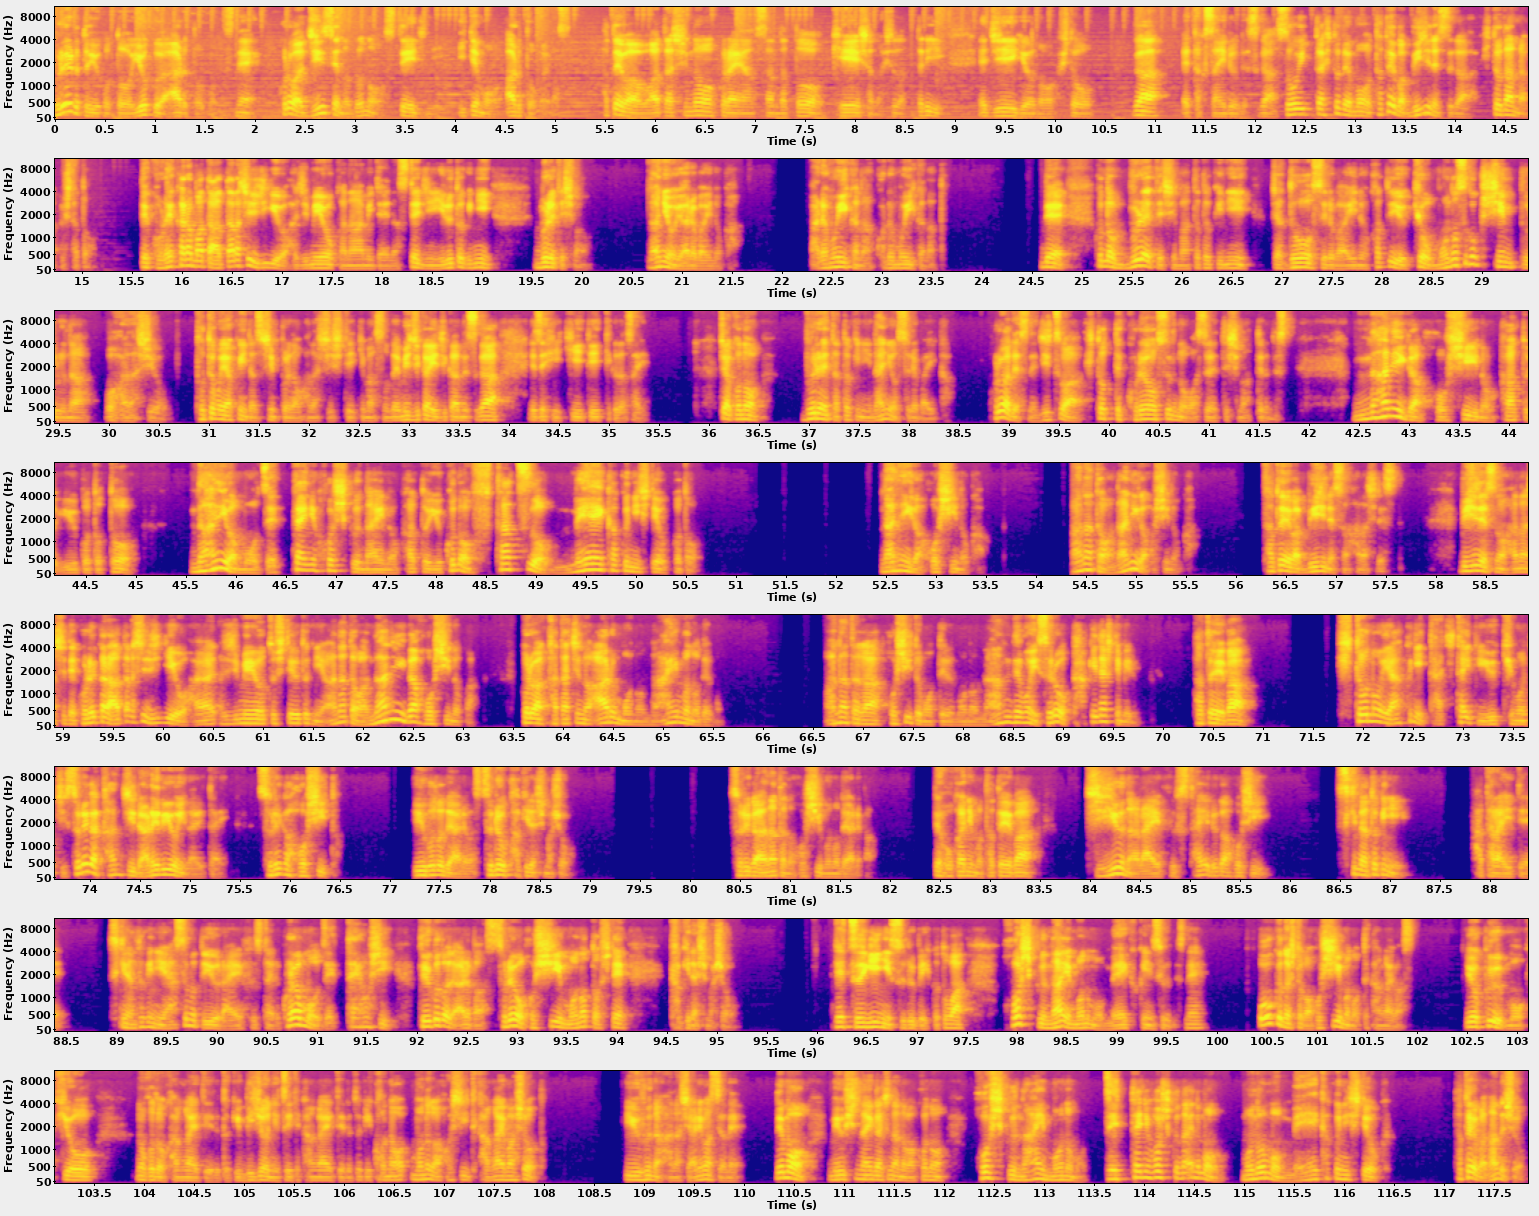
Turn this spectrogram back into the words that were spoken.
ブレるということよくあると思うんですね。これは人生のどのステージにいてもあると思います。例えば私のクライアントさんだと経営者の人だったり、自営業の人がたくさんいるんですが、そういった人でも、例えばビジネスが一段落したと。で、これからまた新しい事業を始めようかな、みたいなステージにいるときにブレてしまう。何をやればいいのか。あれもいいかな、これもいいかなと。で、このブレてしまったときに、じゃあどうすればいいのかという今日ものすごくシンプルなお話を、とても役に立つシンプルなお話していきますので、短い時間ですが、ぜひ聞いていってください。じゃあこのブレたときに何をすればいいか。これはですね、実は人ってこれをするのを忘れてしまってるんです。何が欲しいのかということと、何はもう絶対に欲しくないのかという、この二つを明確にしておくこと。何が欲しいのか。あなたは何が欲しいのか。例えばビジネスの話です。ビジネスの話でこれから新しい事業を始めようとしているときにあなたは何が欲しいのか。これは形のあるもの、ないものでも。あなたが欲しいと思っているもの何でもいい。それを書き出してみる。例えば、人の役に立ちたいという気持ち、それが感じられるようになりたい。それが欲しいということであれば、それを書き出しましょう。それがあなたの欲しいものであれば。で、他にも例えば、自由なライフスタイルが欲しい。好きな時に働いて、好きな時に休むというライフスタイル。これはもう絶対欲しい。ということであれば、それを欲しいものとして書き出しましょう。で、次にするべきことは、欲しくないものも明確にするんですね。多くの人が欲しいものって考えます。よく目標のことを考えているとき、ビジョンについて考えているとき、このものが欲しいって考えましょうというふうな話ありますよね。でも、見失いがちなのは、この欲しくないものも、絶対に欲しくないのも、ものも明確にしておく。例えば何でしょう？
